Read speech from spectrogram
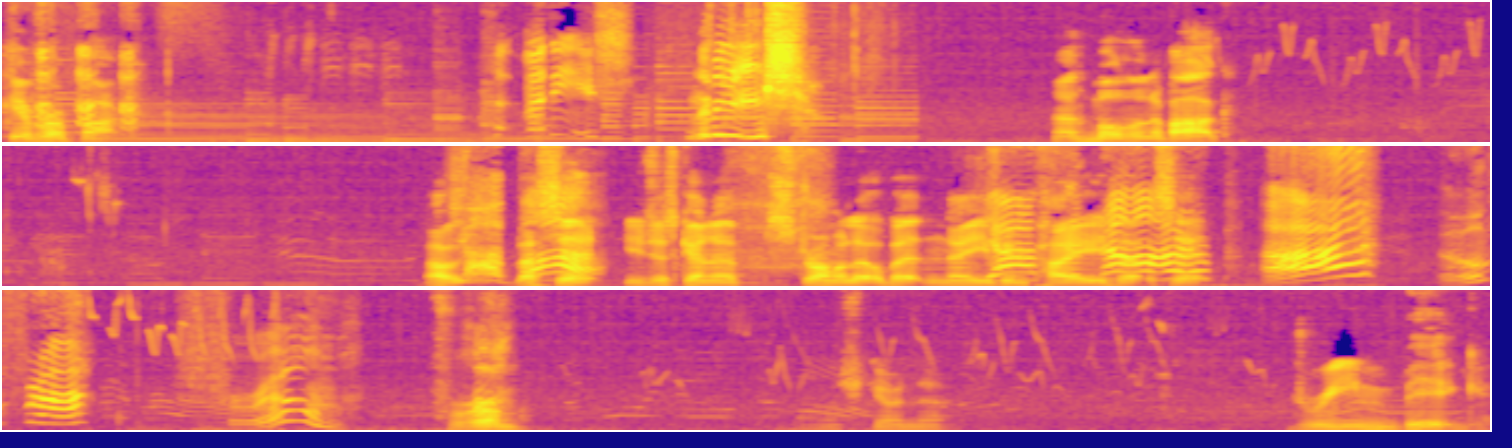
Give her a buck. Libbish! That's more than a buck. Oh, that's it. You're just gonna strum a little bit, and now you've been paid. That's it. Ah, umfra. From. Where's she going now? Dream big.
